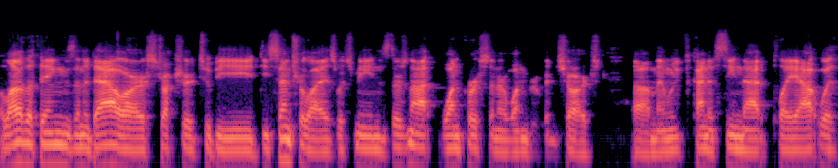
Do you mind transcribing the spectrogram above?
a lot of the things in a DAO are structured to be decentralized, which means there's not one person or one group in charge. Um, and we've kind of seen that play out with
